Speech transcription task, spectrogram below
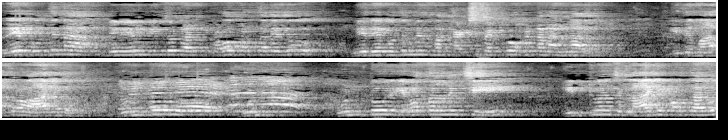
రేపొద్దున మేమేం మీతో గొడవ పడతలేదు. మీరు రేపొద్దున మీద మా కక్ష పెట్టుకోకుండా అని అన్నారు. ఇది మాత్రం ఆగదు. గుంటూరు గుంటూరు యువతల నుంచి ఇంట్లోంచి లాగి పడతారు.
